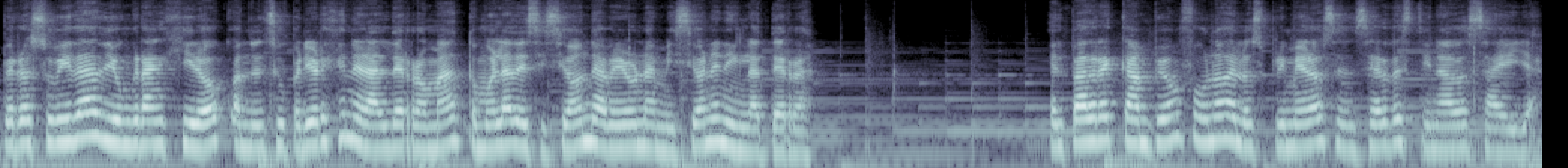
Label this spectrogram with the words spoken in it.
Pero su vida dio un gran giro cuando el superior general de Roma tomó la decisión de abrir una misión en Inglaterra. El padre Campion fue uno de los primeros en ser destinados a ella.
